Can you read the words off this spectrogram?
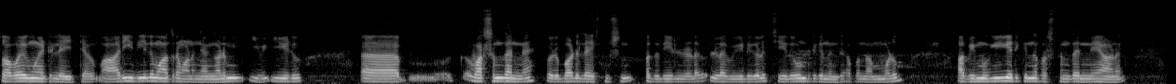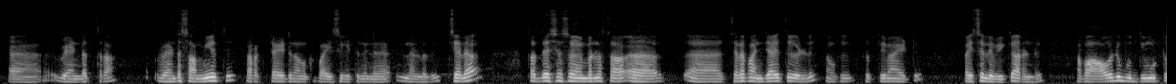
സ്വാഭാവികമായിട്ട് ലേറ്റ് ആകും. ആ രീതിയിൽ മാത്രമാണ് ഞങ്ങളും ഈ ഒരു വർഷം തന്നെ ഒരുപാട് ലൈഫ് മിഷൻ പദ്ധതിയിലുള്ള ഉള്ള വീടുകൾ ചെയ്തുകൊണ്ടിരിക്കുന്നുണ്ട്. അപ്പോൾ നമ്മളും അഭിമുഖീകരിക്കുന്ന പ്രശ്നം തന്നെയാണ് വേണ്ടത്ര വേണ്ട സമയത്ത് കറക്റ്റായിട്ട് നമുക്ക് പൈസ കിട്ടുന്നില്ല എന്നുള്ളത്. ചില തദ്ദേശ സ്വയംഭരണ ചില പഞ്ചായത്തുകളിൽ നമുക്ക് കൃത്യമായിട്ട് പൈസ ലഭിക്കാറുണ്ട്. അപ്പോൾ ആ ഒരു ബുദ്ധിമുട്ട്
